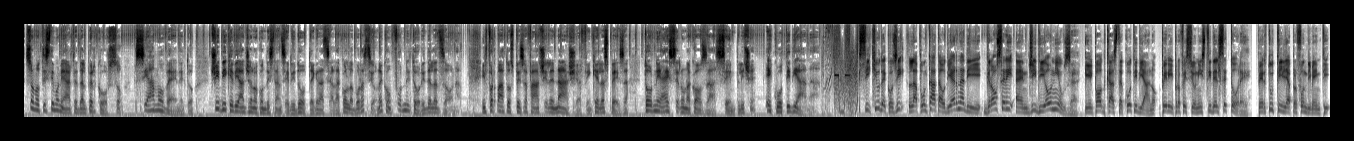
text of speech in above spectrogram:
sono testimoniate dal percorso Siamo Veneto, cibi che viaggiano con distanze ridotte grazie alla collaborazione con fornitori della zona. Il formato spesa facile nasce affinché la spesa torni a essere una cosa semplice e quotidiana. Si chiude così la puntata odierna di Grocery and GDO News, il podcast quotidiano per i professionisti del settore. Per tutti gli approfondimenti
